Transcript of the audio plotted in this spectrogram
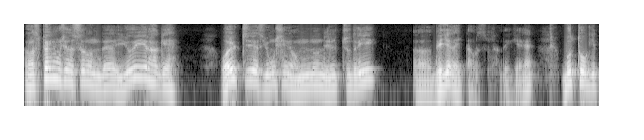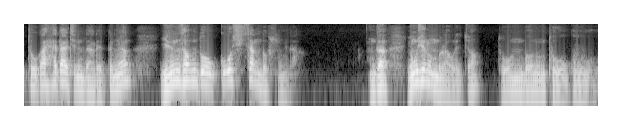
어, 스펙 용신을 쓰는데 유일하게 월지에서 용신이 없는 일주들이 어, 4개가 있다고 그랬습니다. 4개. 무토, 기토가 해달, 진달에 뜨면 인성도 없고 식상도 없습니다. 그러니까 용신은 뭐라고 그랬죠? 돈 버는 도구.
